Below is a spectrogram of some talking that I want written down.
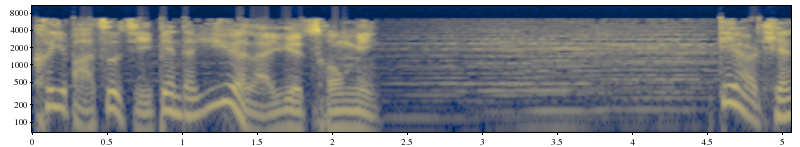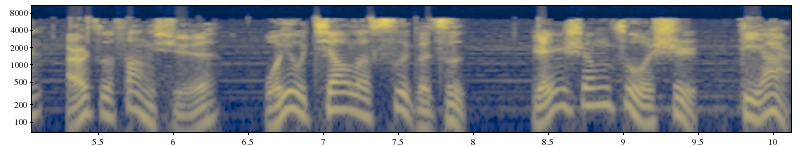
可以把自己变得越来越聪明。第二天，儿子放学，我又教了四个字：人生做事，第二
